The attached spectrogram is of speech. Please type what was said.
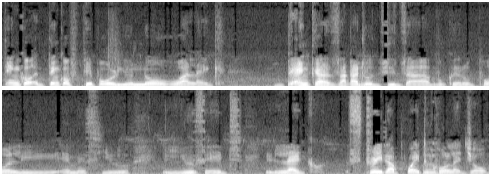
Think of, think of people you know who are like bankers akatodzidza mugwero poly msu uz like straight up white collar job.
